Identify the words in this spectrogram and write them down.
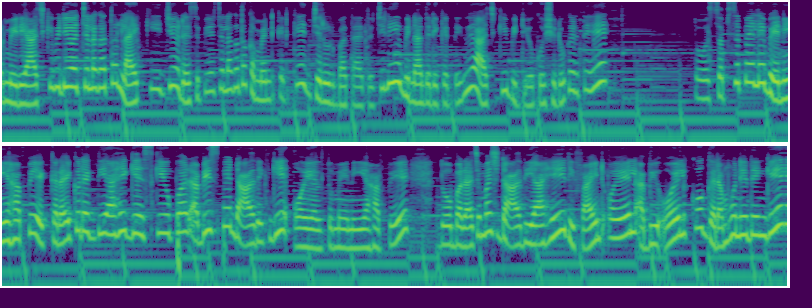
और मेरी आज की वीडियो अच्छा लगा तो लाइक कीजिए और रेसिपी अच्छा लगा तो कमेंट करके ज़रूर बताएँ। तो चलिए बिना देरी करते हुए आज की वीडियो को शुरू करते हैं। तो सबसे पहले मैंने यहाँ पे एक कढ़ाई को रख दिया है गैस के ऊपर। अभी इसमें डाल देंगे ऑयल तो मैंने यहाँ पे दो बड़ा चम्मच डाल दिया है रिफाइंड ऑयल अभी ऑयल को गर्म होने देंगे।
